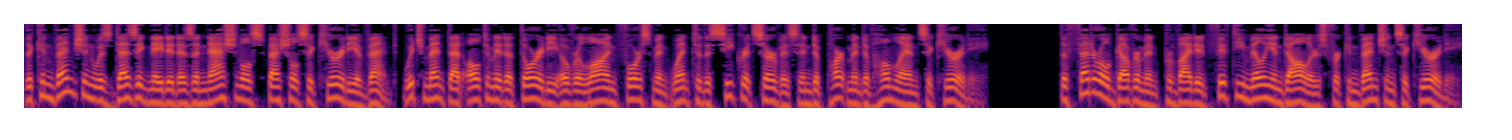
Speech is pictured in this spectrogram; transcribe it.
The convention was designated as a national special security event, which meant that ultimate authority over law enforcement went to the Secret Service and Department of Homeland Security. The federal government provided $50 million for convention security.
